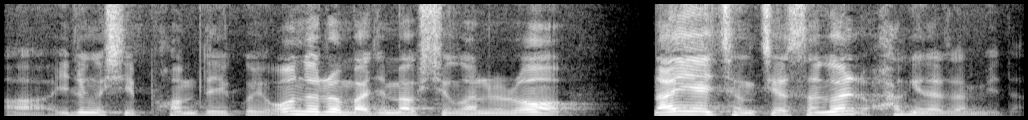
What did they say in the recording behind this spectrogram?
어, 이런 것이 포함되어 있고요. 오늘은 마지막 시간으로 나의 정체성을 확인하자입니다.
